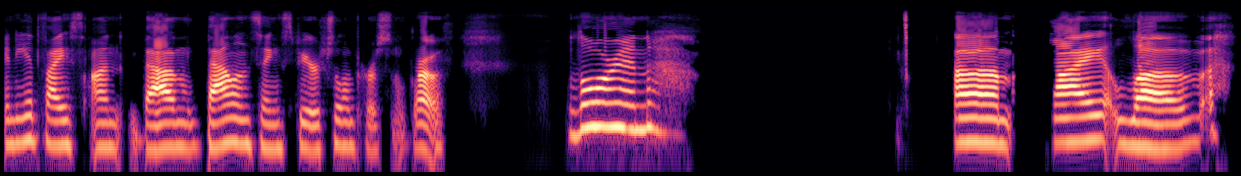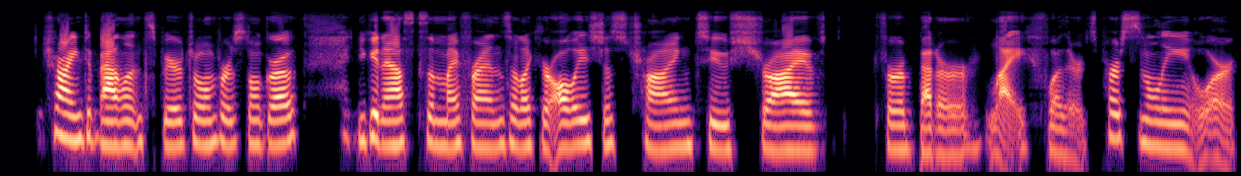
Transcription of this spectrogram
Any advice on ba- balancing spiritual and personal growth? Lauren, um, I love trying to balance spiritual and personal growth. You can ask some of my friends, they're like, you're always just trying to strive for a better life, whether it's personally or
